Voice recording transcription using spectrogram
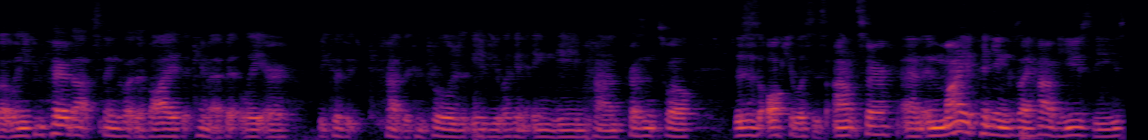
But when you compare that to things like the Vive that came out a bit later, because it had the controllers, it gave you like an in-game hand presence. Well, this is Oculus's answer. Um, in my opinion, because I have used these,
